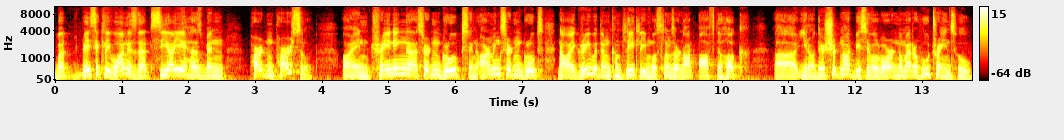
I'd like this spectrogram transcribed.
but basically one is that CIA has been part and parcel in training uh, certain groups, in arming certain groups. Now, I agree with them completely. Muslims are not off the hook. Uh, you know, there should not be civil war, no matter who trains who.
